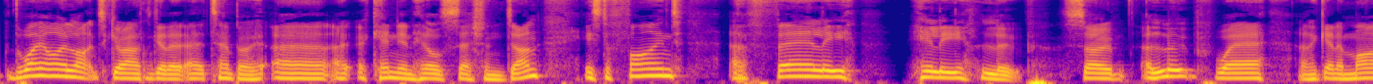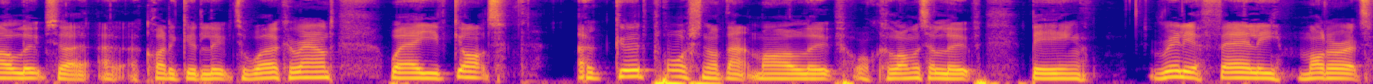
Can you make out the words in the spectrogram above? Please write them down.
the way I like to go out and get a, a tempo, uh, a Kenyan Hills session done is to find a fairly hilly loop. So a loop where, and again, a mile loop's a, a, quite a good loop to work around, where you've got a good portion of that mile loop or kilometer loop being really a fairly moderate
